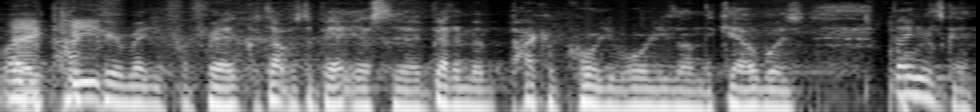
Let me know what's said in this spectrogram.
I have uh, a pack Keith, here ready for Fred because that was the bet yesterday. I bet him a pack of Curly Whirlies on the Cowboys Bengals game.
